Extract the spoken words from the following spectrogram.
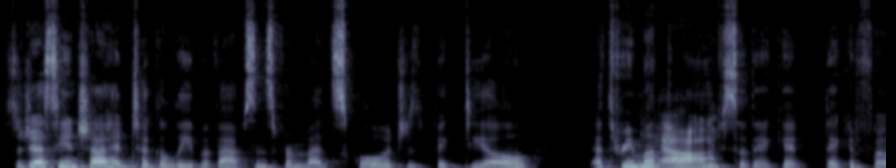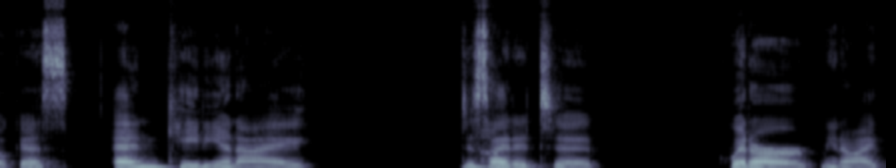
So Jesse and Shahid took a leave of absence from med school, which is a big deal, a three month yeah. leave, so they could they could focus. And Katie and I decided to quit our, you know, I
